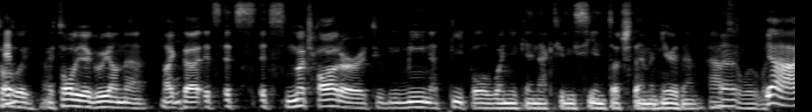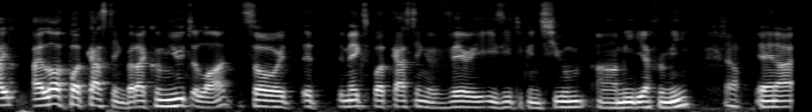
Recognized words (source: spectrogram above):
Totally, I totally agree on that. Like the, uh, it's it's it's much harder to be mean at people when you can actually see and touch them and hear them. Absolutely. Yeah, I, I love podcasting, but I commute a lot, so it, it, it makes podcasting a very easy to consume uh, media for me. Yeah. And I,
